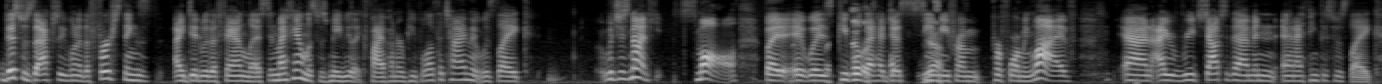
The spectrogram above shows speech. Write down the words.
this was actually one of the first things I did with a fan list, and my fan list was maybe like 500 people at the time. It was like, which is not small, but it was people that had just seen yeah. me from performing live, and I reached out to them, and and I think this was like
